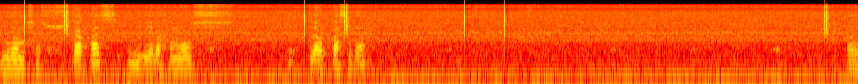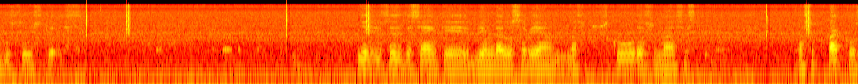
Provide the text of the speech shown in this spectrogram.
nos vamos a sus capas y le bajamos la opacidad. Al gusto de ustedes. Y si ustedes desean que de un lado se vean más oscuros más este, más opacos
